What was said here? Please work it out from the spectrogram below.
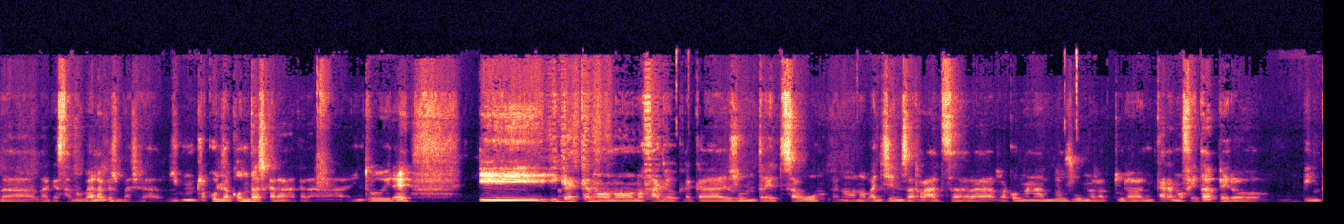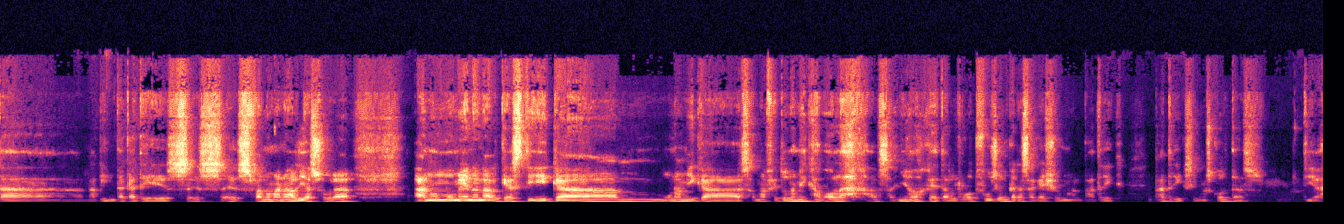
d'aquesta novel·la, que és, és un recull de contes que ara, que ara introduiré, i, i crec que no, no, no fallo, crec que és un tret segur, que no, no vaig gens errat recomanant-vos una lectura encara no feta, però pinta, la pinta que té és, és, és fenomenal i a sobre en un moment en el que estic una mica, se m'ha fet una mica bola el senyor aquest, el Rothfuss, jo encara segueixo amb el Patrick. Patrick, si m'escoltes, hòstia.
